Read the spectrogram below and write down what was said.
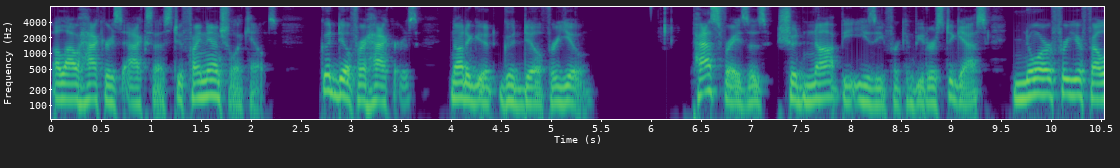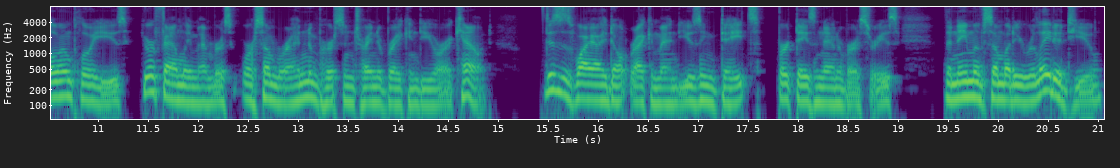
allow hackers access to financial accounts. Good deal for hackers, not a good, good deal for you. Passphrases should not be easy for computers to guess, nor for your fellow employees, your family members, or some random person trying to break into your account. This is why I don't recommend using dates, birthdays, and anniversaries, the name of somebody related to you,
